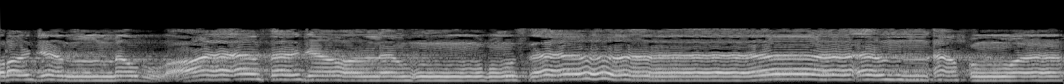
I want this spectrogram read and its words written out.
أخرج المرعى فجعله غثاء أحوى.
